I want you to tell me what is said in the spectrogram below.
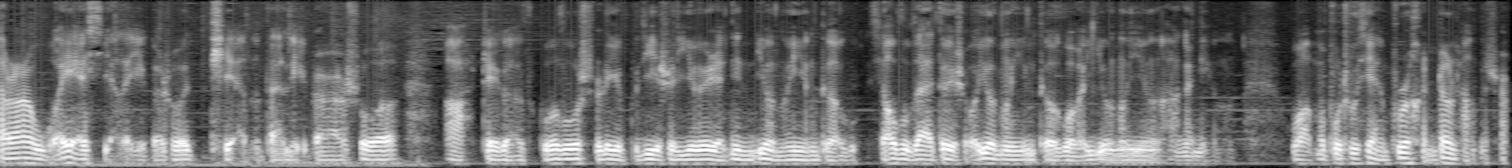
当然，我也写了一个说帖子在里边说啊，这个国足实力不济，是因为人家又能赢德国，小组赛对手又能赢德国，又能赢阿根廷，我们不出现不是很正常的事儿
